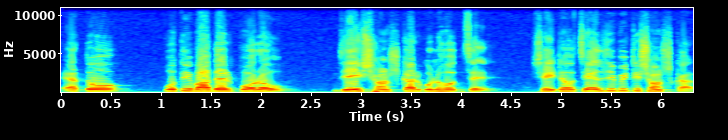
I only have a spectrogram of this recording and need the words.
এত প্রতিবাদের পরেও যেই সংস্কারগুলো হচ্ছে, সেইটা হচ্ছে এলজিবিটি সংস্কার।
